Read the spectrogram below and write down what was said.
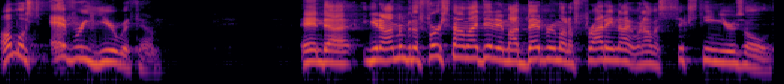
almost every year with him. And, uh, you know, I remember the first time I did it in my bedroom on a Friday night when I was 16 years old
